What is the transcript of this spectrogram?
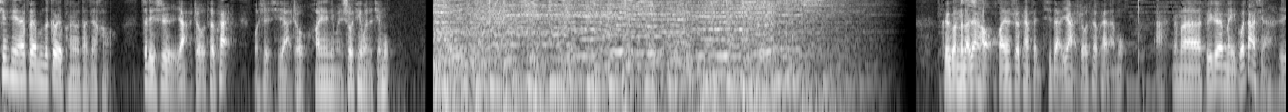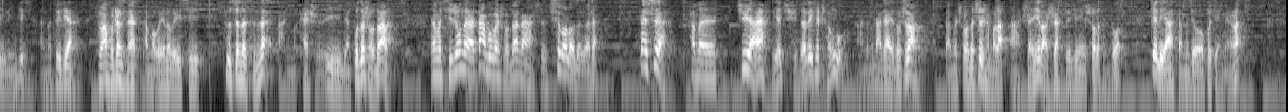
蜻蜓 FM 的各位朋友，大家好，这里是亚洲特快，我是徐亚洲，欢迎你们收听我的节目。各位观众，大家好，欢迎收看本期的亚洲特快栏目。啊，那么随着美国大选日益临近啊，那么最近啊，特朗普政权他们为了维系自身的存在啊，那么开始日益的不择手段了。那么其中呢，大部分手段呢是赤裸裸的讹诈，但是啊，他们居然啊也取得了一些成果啊。那么大家也都知道，咱们说的是什么了啊？沈毅老师啊最近说了很多，这里啊咱们就不点名了。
